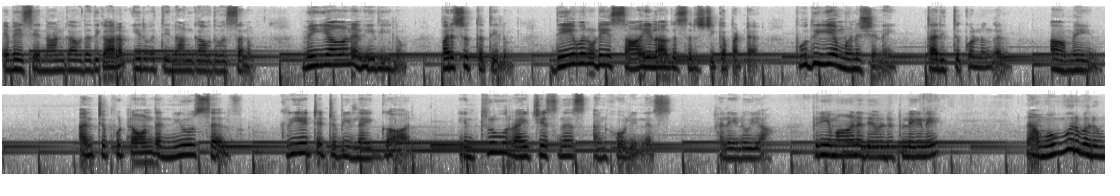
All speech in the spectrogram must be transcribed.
எபேசியர் நான்காவது அதிகாரம் இருபத்தி நான்காவது வசனம். மெய்யான நீதியிலும் பரிசுத்தத்திலும் தேவனுடைய சாயலாக சிருஷ்டிக்கப்பட்ட புதிய மனுஷனை தரித்து கொள்ளுங்கள். ஆமேன். And to put on the new self, created to be like God in true righteousness and holiness. Hallelujah. பிரியமான தேவனுடைய பிள்ளைகளே நாம் ஒவ்வொருவரும்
